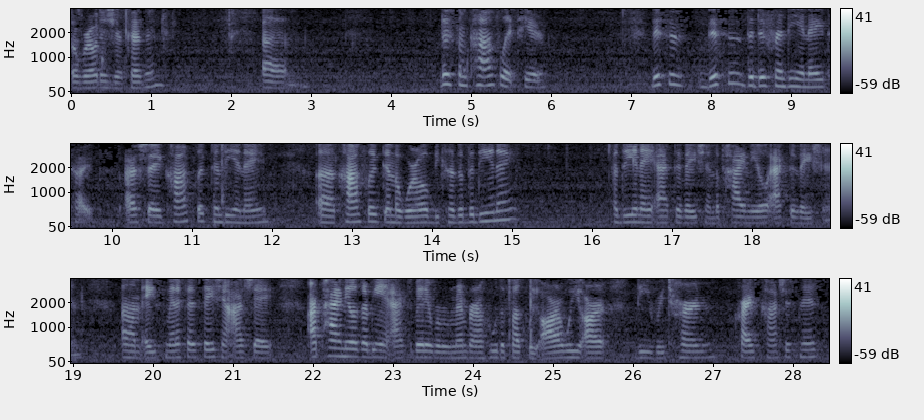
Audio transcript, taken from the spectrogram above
The world is your cousin. Um, there's some conflict here. This is this is the different DNA types. I say conflict in DNA, uh, conflict in the world because of the DNA, a DNA activation, the pineal activation, um, ace manifestation, Ashe, our pineals are being activated. We're remembering who the fuck we are. We are the return Christ consciousness,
